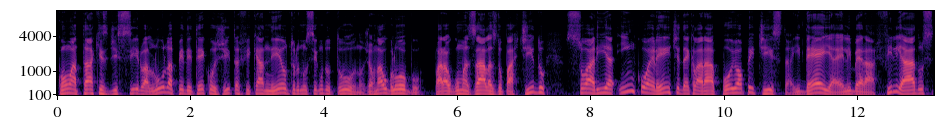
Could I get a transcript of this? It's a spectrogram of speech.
Com ataques de Ciro a Lula, PDT cogita ficar neutro no segundo turno. Jornal Globo. Para algumas alas do partido, soaria incoerente declarar apoio ao petista. Ideia é liberar filiados,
